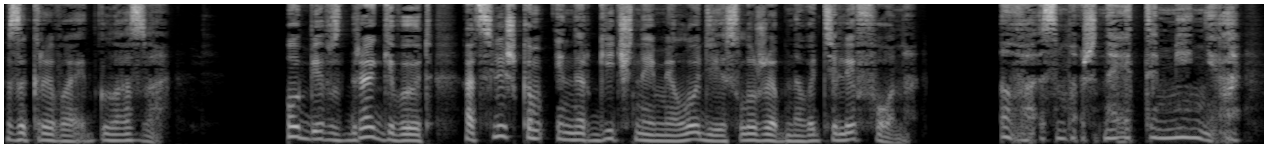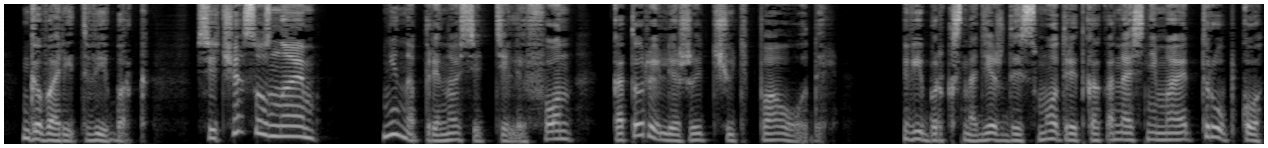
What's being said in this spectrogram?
закрывает глаза. Обе вздрагивают от слишком энергичной мелодии служебного телефона. «Возможно, это меня», — говорит Виборг. «Сейчас узнаем». Нина приносит телефон, который лежит чуть поодаль. Виборг с надеждой смотрит, как она снимает трубку.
